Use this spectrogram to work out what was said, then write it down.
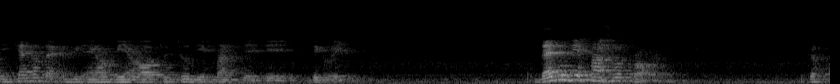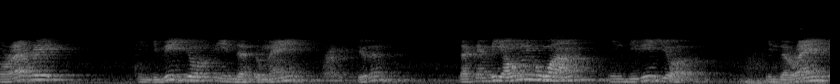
it cannot be, enrolled to two different degrees. That would be a functional property. Because for every individual in the domain, for every student, there can be only one individual in the range,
